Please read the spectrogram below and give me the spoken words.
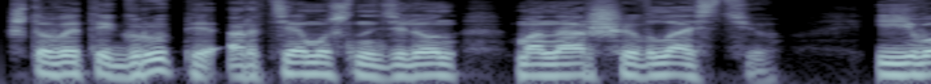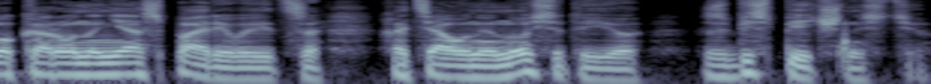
что в этой группе Артемус наделен монаршей властью, и его корона не оспаривается, хотя он и носит ее с беспечностью.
